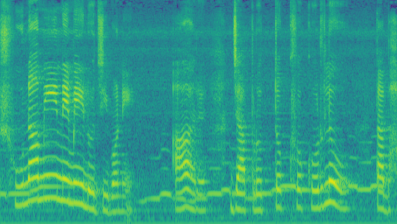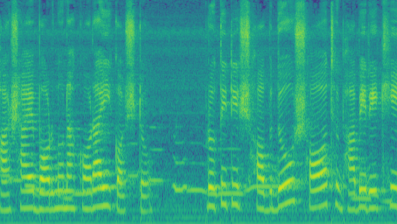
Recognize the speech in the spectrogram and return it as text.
সুনামি নেমে এলো জীবনে। আর যা প্রত্যক্ষ করল তা ভাষায় বর্ণনা করাই কষ্ট। প্রতিটি শব্দ সৎভাবে রেখে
